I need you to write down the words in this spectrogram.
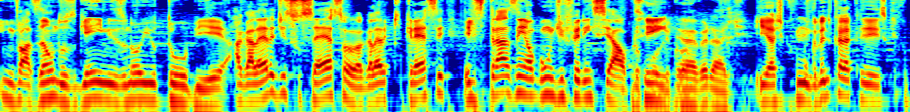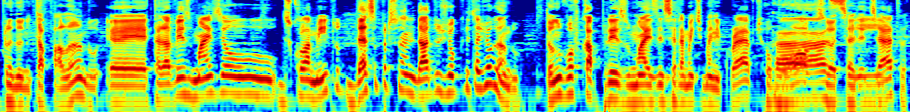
invasão dos games no YouTube. A galera de sucesso, a galera que cresce, eles trazem algum diferencial pro Sim, público. é verdade. E acho que uma grande característica que o Brandoni tá falando é cada vez mais é o descolamento dessa personalidade do jogo que ele tá jogando. Então eu não vou ficar preso mais necessariamente em Minecraft, Roblox, Ah, etc, sim. etc.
